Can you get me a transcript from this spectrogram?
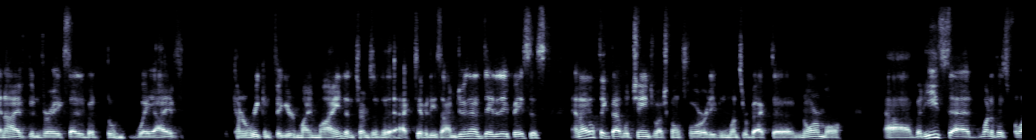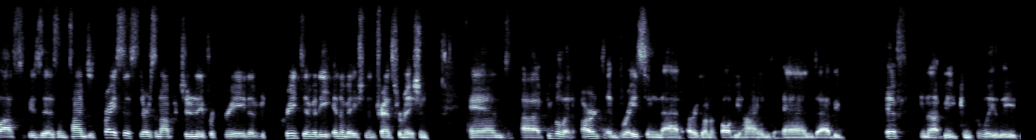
and I've been very excited about the way I've kind of reconfigured my mind in terms of the activities I'm doing on a day to day basis. And I don't think that will change much going forward, even once we're back to normal. Uh, but he said one of his philosophies is in times of crisis, there's an opportunity for creative creativity, innovation, and transformation. And uh, people that aren't embracing that are going to fall behind and uh, be if you not be completely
